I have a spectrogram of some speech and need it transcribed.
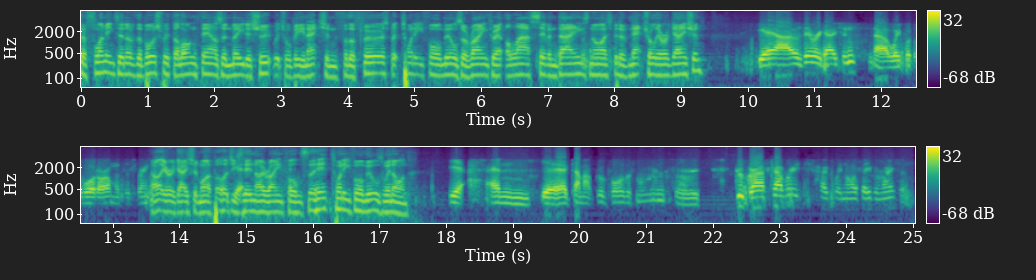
The Flemington of the Bush with the long thousand metre chute, which will be in action for the first, but 24 mils of rain throughout the last seven days. Nice bit of natural irrigation. Yeah, it was irrigation. Uh, we put the water on with the sprinkler. Oh, irrigation. My apologies Yeah. there. No rainfalls there. 24 mils went on. Yeah, and yeah, it come up good for this morning. So good grass coverage. Hopefully, nice even racing.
